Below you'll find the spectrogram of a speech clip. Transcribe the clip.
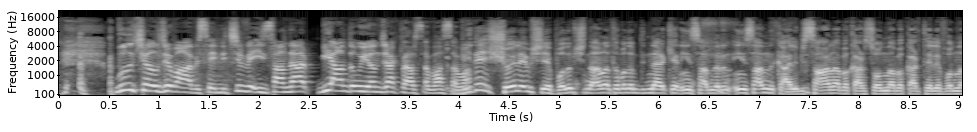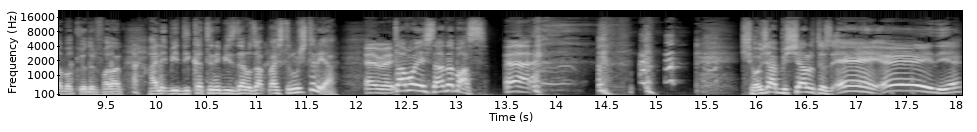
Bunu çalacağım abi senin için ve insanlar bir anda uyanacaklar sabah sabah. Bir de şöyle bir şey yapalım. Şimdi anlatamadım dinlerken insanların insanlık hali bir sağına bakar, soluna bakar, telefonuna bakıyordur falan. Hani bir dikkatini bizden uzaklaştırmıştır ya. Evet. Tam o esnada bas. Evet. İşte hocam bir şey anlatıyoruz. Ey ey diye.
